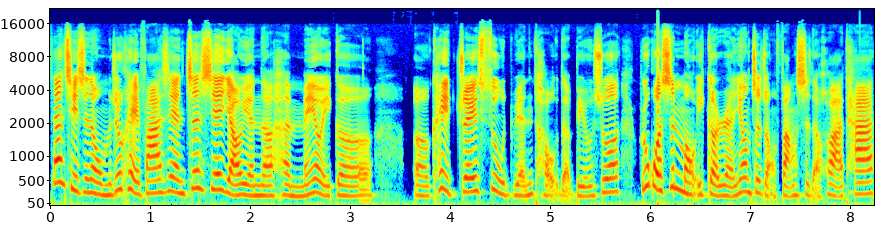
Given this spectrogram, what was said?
但其实呢，我们就可以发现，这些谣言呢，很没有一个。呃，可以追溯源头的，比如说，如果是某一个人用这种方式的话，他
